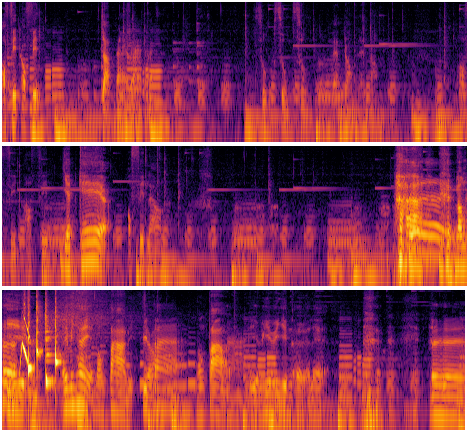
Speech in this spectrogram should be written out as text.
ออฟฟิศออฟฟิศจัดได้ได้ได้ สุ่มสุ่มสุ่มแรนดอมแรนดอมออฟฟิศออฟฟิศเย็ดแค่ออฟฟิศแล้วน้องพีเอ้ยไม่ใช่น้องตาดิพิใช่ปะต้า น้องตาใช่เดี๋ยวพี่ไปยืนเออเลยเออ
